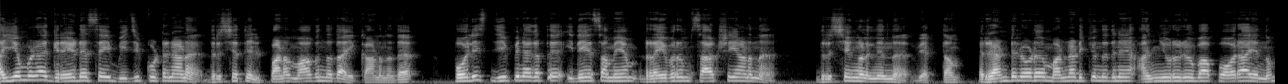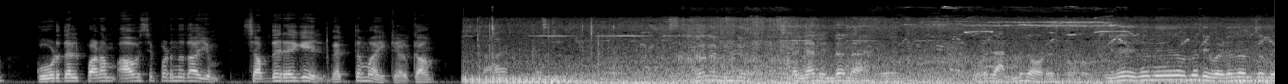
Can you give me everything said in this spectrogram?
അയ്യമ്പുഴ ഗ്രേഡ് എസ് ഐ ബിജിക്കുട്ടനാണ് ദൃശ്യത്തിൽ പണം വാങ്ങുന്നതായി കാണുന്നത്. പോലീസ് ജീപ്പിനകത്ത് ഇതേ സമയം ഡ്രൈവറും സാക്ഷിയാണെന്ന് ദൃശ്യങ്ങളിൽ നിന്ന് വ്യക്തം. രണ്ടിലോട് ലോഡ് മണ്ണടിക്കുന്നതിന് അഞ്ഞൂറ് രൂപ പോരാ എന്നും കൂടുതൽ പണം ആവശ്യപ്പെടുന്നതായും ശബ്ദരേഖയിൽ വ്യക്തമായി കേൾക്കാം. ഞാൻ ഒരു രണ്ട് ലോഡ് എടുത്തോളൂ. ഇത് ഇത് നീ ഒന്ന് ഡിവൈഡ് ചെയ്ത്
